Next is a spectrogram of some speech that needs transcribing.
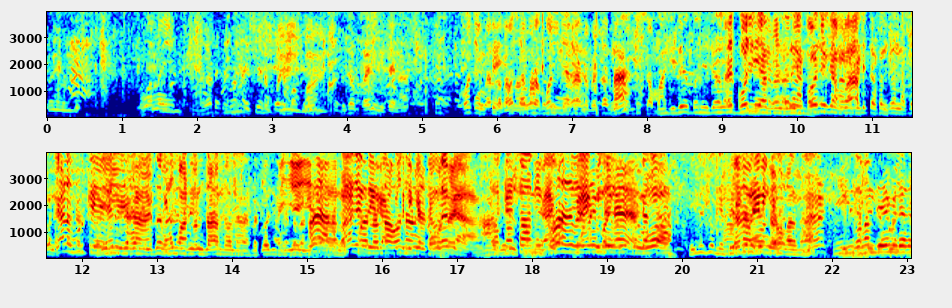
మాకు ఇదే పని ఇదే ఏమి లేదు.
